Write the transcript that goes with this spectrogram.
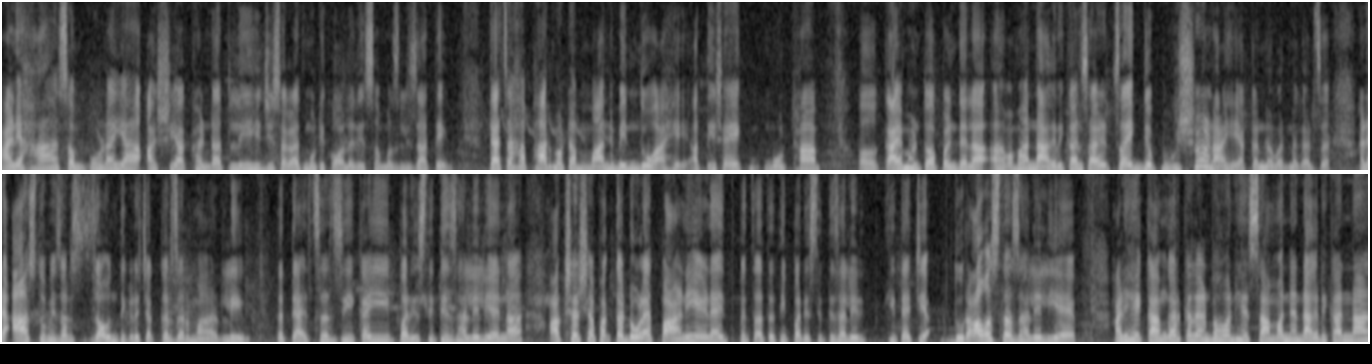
आणि हा संपूर्ण या आशिया खंडातली ही जी सगळ्यात मोठी कॉलनी समजली जाते त्याचा हा फार मोठा मानबिंदू आहे. अतिशय एक मोठा काय म्हणतो आपण त्याला आम्हा नागरिकांचं एक जे भूषण आहे या कन्नवर नगरचं. आणि आज तुम्ही जर जाऊन तिकडे चक्कर जर मारली तर त्याचं जी काही परिस्थिती झालेली आहे ना अक्षरशः फक्त डोळ्यात पाणी येण्या इतकीच आता ती परिस्थिती झालेली की त्याची दुरावस्था झालेली आहे. आणि हे कामगार कल्याण भवन हे सामान्य नागरिकांना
